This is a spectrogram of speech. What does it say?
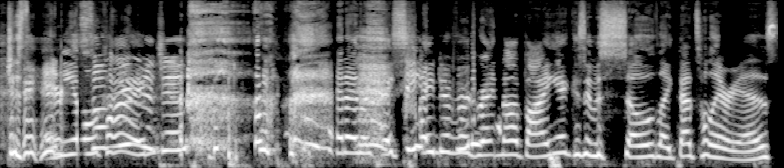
Just any old some kind. and I like I See? kind of regret not buying it because it was so like that's hilarious.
